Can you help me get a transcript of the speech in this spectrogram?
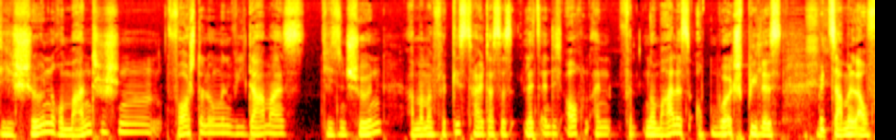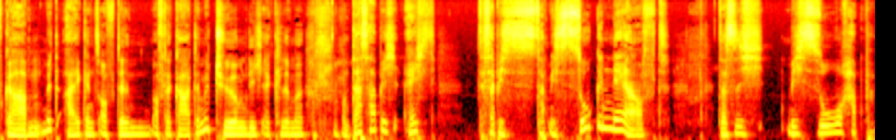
die schönen romantischen Vorstellungen wie damals, die sind schön, aber man vergisst halt, dass es letztendlich auch ein normales Open-World-Spiel ist. Mit Sammelaufgaben, mit Icons auf, dem, auf der Karte, mit Türmen, die ich erklimme. Und das habe ich echt, das habe ich, das hat mich so genervt, dass ich mich so hab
